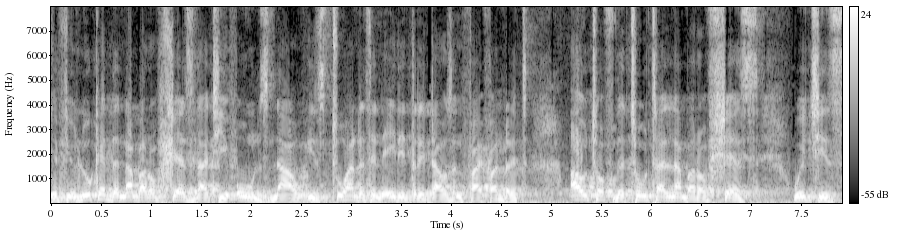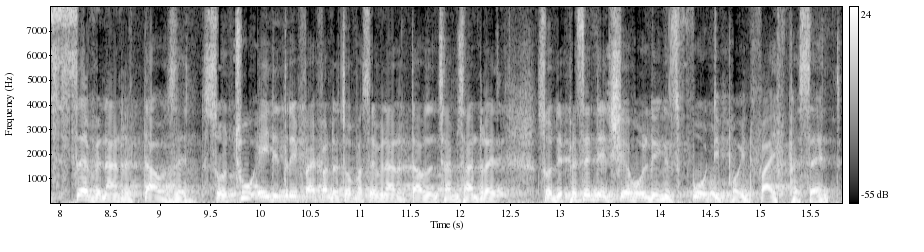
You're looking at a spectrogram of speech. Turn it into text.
if you look at the number of shares that he owns now is 283,500 out of the total number of shares which is 700,000 so 283,500 over 700,000 times 100 so the percentage shareholding is 40.5 percent.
